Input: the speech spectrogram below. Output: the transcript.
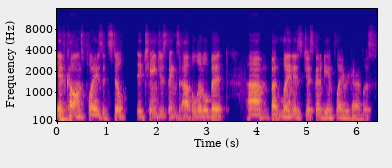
if Collins plays, it still it changes things up a little bit. Um, but Len is just going to be in play regardless.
